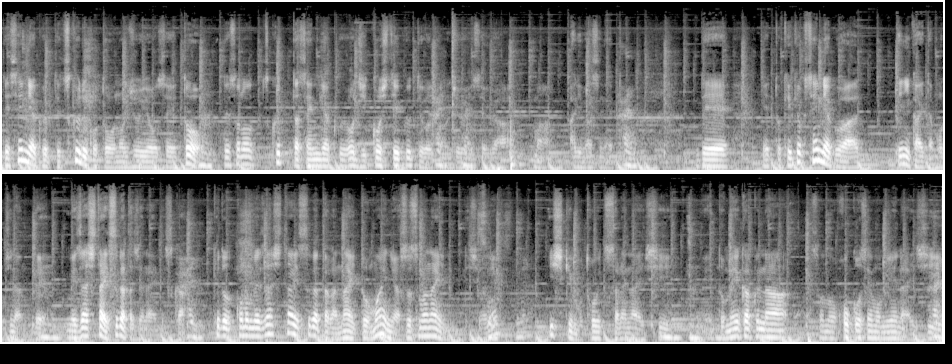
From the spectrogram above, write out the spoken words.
で戦略って作ることの重要性と、うんでその作った戦略を実行していくっていうことの重要性が、まあありますね。はい、はいで、えっと結局戦略は絵に描いた餅なので、うん目指したい姿じゃないですか。はいけどこの目指したい姿がないと前には進まないんですよね。意識も統一されないし、うん。えー、と明確なその方向性も見えないし、はい。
